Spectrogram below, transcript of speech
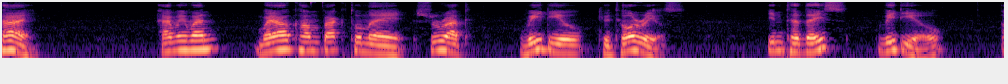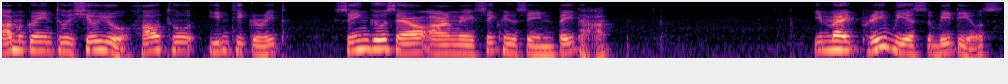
Hi everyone, welcome back to my Seurat video tutorials. In today's video, I'm going to show you how to integrate single-cell RNA sequencing data. In my previous videos,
